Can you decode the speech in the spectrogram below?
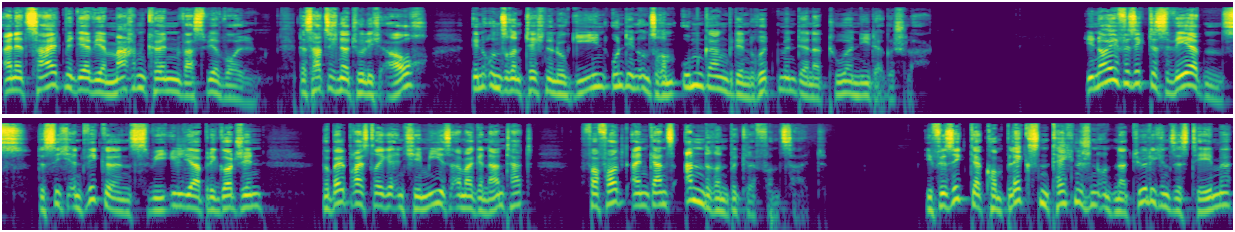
Eine Zeit, mit der wir machen können, was wir wollen. Das hat sich natürlich auch in unseren Technologien und in unserem Umgang mit den Rhythmen der Natur niedergeschlagen. Die neue Physik des Werdens, des sich Entwickelns, wie Ilya Prigozhin, Nobelpreisträger in Chemie, es einmal genannt hat, verfolgt einen ganz anderen Begriff von Zeit. Die Physik der komplexen technischen und natürlichen Systeme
